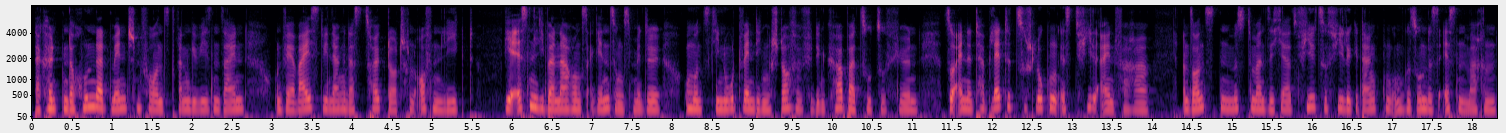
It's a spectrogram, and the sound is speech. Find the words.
Da könnten doch hundert Menschen vor uns dran gewesen sein und wer weiß, wie lange das Zeug dort schon offen liegt. Wir essen lieber Nahrungsergänzungsmittel, um uns die notwendigen Stoffe für den Körper zuzuführen. So eine Tablette zu schlucken ist viel einfacher. Ansonsten müsste man sich ja viel zu viele Gedanken um gesundes Essen machen.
